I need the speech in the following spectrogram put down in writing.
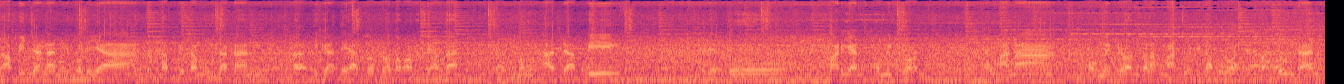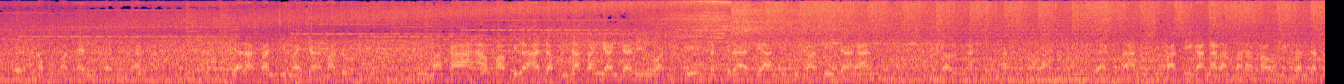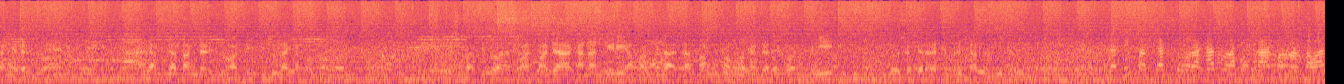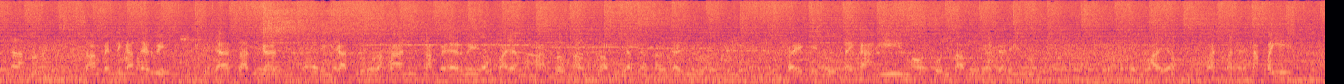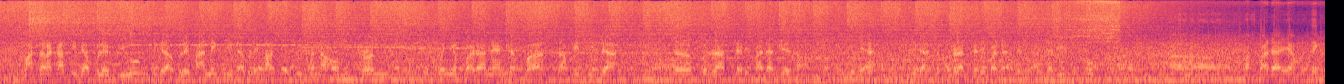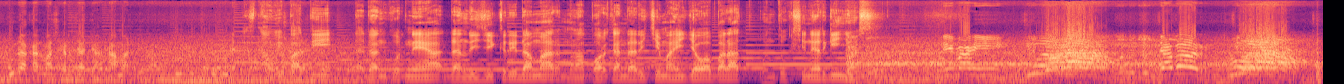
tapi jangan euforia, tetap kita menggunakan uh, 3T atau protokol kesehatan menghadapi yaitu varian Omikron yang mana Omikron telah masuk di Kabupaten Bandung dan Kabupaten Bandung Diharapkan Cimahi jangan masuk, maka apabila ada pendatang yang dari luar negeri segera diantisipasi jangan bergaul dengan kita. Ya, kita antisipasi karena rata-rata Omikron datangnya dari luar negeri. Yang datang dari luar negeri itulah yang membawa. Sebab itu harus waspada kanan kiri apabila ada tamu-tamu yang dari luar negeri itu segera diperiksa terlebih dahulu. Berarti Satgas Kelurahan melakukan pemantauan ke lapangan? Sampai tingkat RW, ya Satgas tingkat kelurahan sampai RW supaya memantau tamu-tamu yang datang dari luar negeri. Baik itu TKI maupun tamu yang dari luar negeri. Supaya waspada. Tapi masyarakat tidak boleh bingung, tidak boleh panik, tidak boleh takut. Karena Omikron penyebaran yang cepat tapi tidak seberat daripada Delta. Ya tidak seberat daripada Delta. Jadi cukup uh, waspada. Yang penting gunakan masker saja aman kita. Asnawi Pati, Dadan Kurnia, dan Liji Kridamar melaporkan dari Cimahi, Jawa Barat untuk Sinergi News. Cimahi juara! Menuju Jabar juara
